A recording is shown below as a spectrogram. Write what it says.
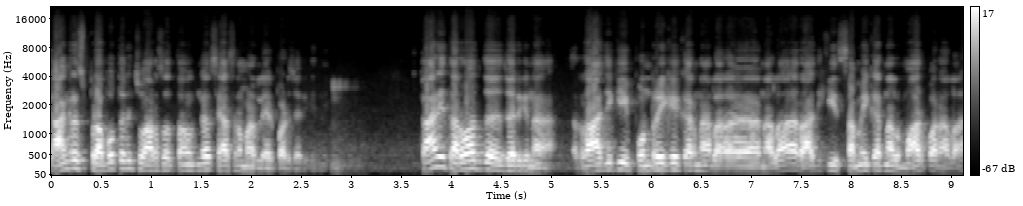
కాంగ్రెస్ ప్రభుత్వం నుంచి వారసత్వంగా శాసన మండలి ఏర్పాటు జరిగింది ఉమ్. కానీ తర్వాత జరిగిన రాజకీయ పునరీకీకరణ అనాలా రాజకీయ సమీకరణాల మార్పు అనాలా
